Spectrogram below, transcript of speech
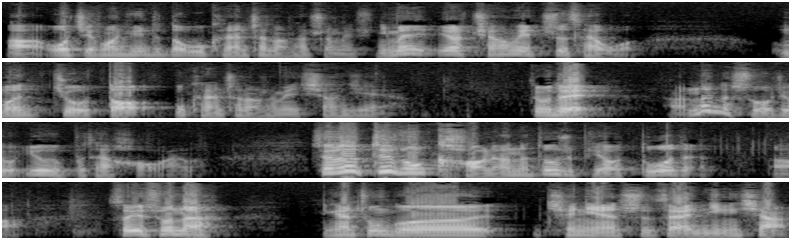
啊，我解放军就到乌克兰战场上上面去，你们要全方位制裁我。我们就到乌克兰战场上面相见，对不对啊？那个时候就又不太好玩了。所以说这种考量呢都是比较多的啊。所以说呢，你看中国前年是在宁夏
